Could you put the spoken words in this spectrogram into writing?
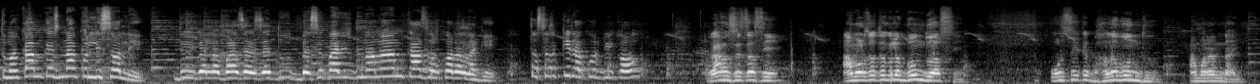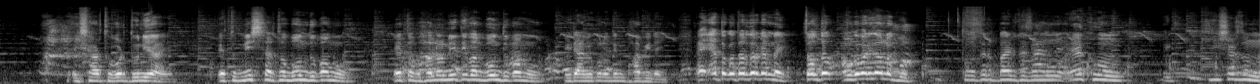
তোমার কাম কাজ না করলে চলে। দুই বেলা বাজার যায় দুধ বেচে বাড়ির নানান কাজ ওর করা লাগে। তাছাড়া কিরা করবি কও? রাহুসে চাষি আমার যতগুলো বন্ধু আছে ওর চাইতে ভালো বন্ধু আমার আর নাই। এই স্বার্থপর দুনিয়ায় এত নিঃস্বার্থ বন্ধু পামু এত ভালো নীতিবান বন্ধু পামু এটা আমি কোনোদিন ভাবি নাই। এত কথার দরকার নাই। চল তো আমাকে বাড়ি যাওয়া লাগবো। তোদের বাড়িতে যাব এখন? কিসের জন্য?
